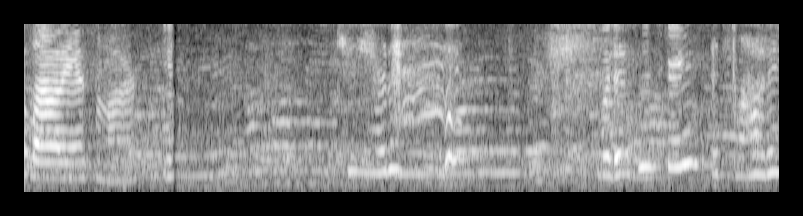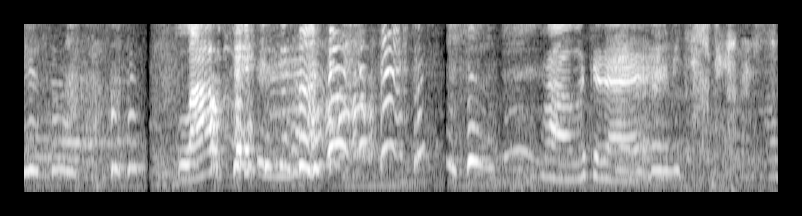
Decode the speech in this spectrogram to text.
do loud ASMR. Do you hear that? What is this, Grace? It's loud ASMR. Loud ASMR. wow, look at that. I'm gonna be tapping on this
